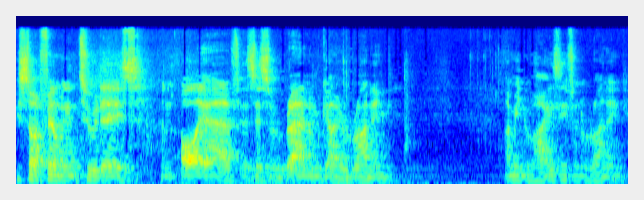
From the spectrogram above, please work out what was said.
We start filming in two days, and all I have is this random guy running. I mean, why is he even running?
